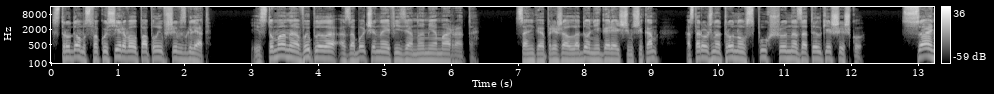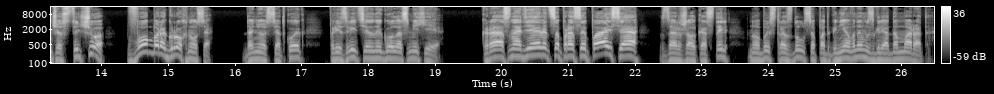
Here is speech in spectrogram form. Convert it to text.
с трудом сфокусировал поплывший взгляд. Из тумана выплыла озабоченная физиономия Марата. Санька прижал ладони к горящим щекам, осторожно тронул вспухшую на затылке шишку. «Санчес, ты чё? В обморок грохнулся?» — донёсся от коек презрительный голос Михея. «Краснодевица, просыпайся!» — заржал костыль, но быстро сдулся под гневным взглядом Марата.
